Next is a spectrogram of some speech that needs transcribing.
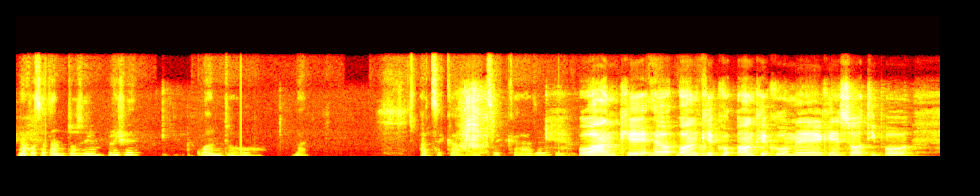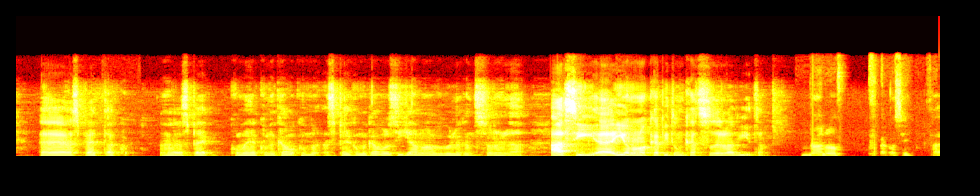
Una cosa tanto semplice quanto... Beh, azzeccate. O anche, eh, o anche, co- o anche come, che ne so, tipo, eh, aspetta, eh, aspetta, come, come cavolo, come- aspetta, come cavolo si chiamava quella canzone là? Ah sì, eh, io non ho capito un cazzo della vita. No, no, fa così. Fa,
